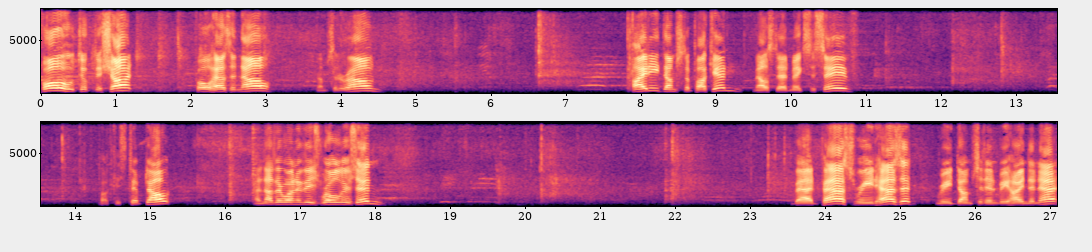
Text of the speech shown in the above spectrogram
Foe who took the shot. Foe has it now. Dumps it around. Heidi dumps the puck in. Melstead makes the save. Puck is tipped out. Another one of these rollers in. Bad pass. Reed has it. Reed dumps it in behind the net.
